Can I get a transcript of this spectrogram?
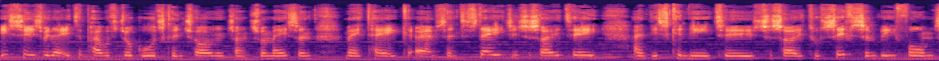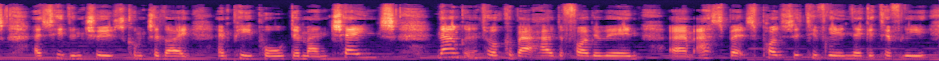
Issues related to power struggles, control, and transformation may take um, centre stage in society, and this can lead to societal shifts and reforms as hidden truths come to light and people demand change. Now I'm going to talk about how the following um, aspects positively and negatively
